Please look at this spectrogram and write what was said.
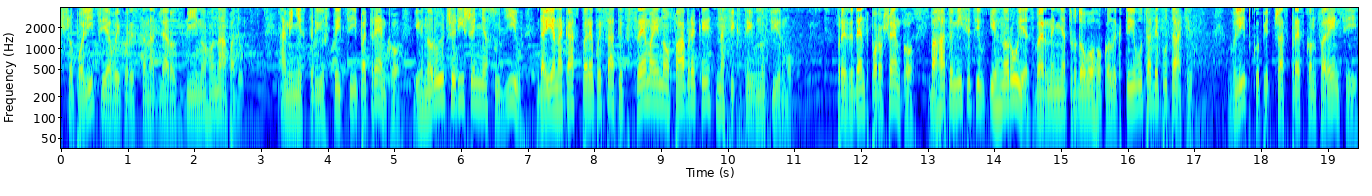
що поліція використана для розбійного нападу. А міністр юстиції Петренко, ігноруючи рішення судів, дає наказ переписати все майно фабрики на фіктивну фірму. Президент Порошенко багато місяців ігнорує звернення трудового колективу та депутатів. Влітку під час прес-конференції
